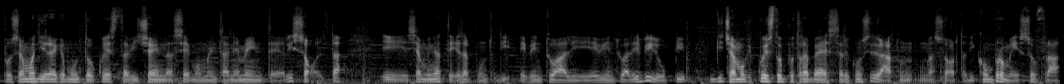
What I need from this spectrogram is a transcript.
possiamo dire che appunto questa vicenda si è momentaneamente risolta e siamo in attesa appunto di eventuali, eventuali sviluppi. Diciamo che questo potrebbe essere considerato una sorta di compromesso fra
